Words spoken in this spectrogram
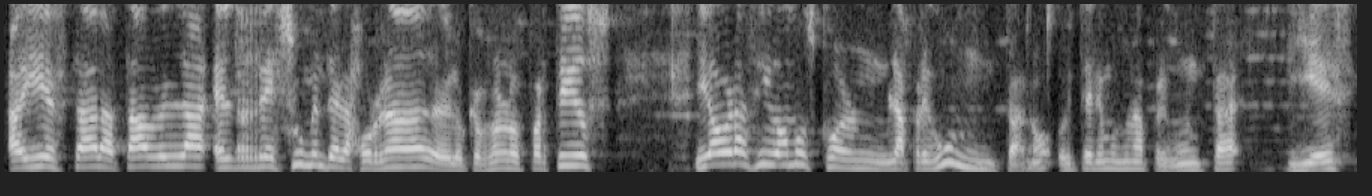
ahí está la tabla, el resumen de la jornada de lo que fueron los partidos. Y ahora sí vamos con la pregunta, ¿no? Hoy tenemos una pregunta y es,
